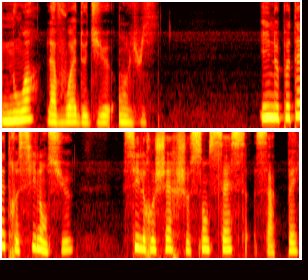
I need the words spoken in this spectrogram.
noie la voix de Dieu en lui. Il ne peut être silencieux s'il recherche sans cesse sa paix,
